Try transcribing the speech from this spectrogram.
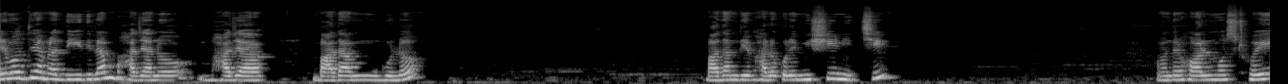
এর মধ্যে আমরা দিয়ে দিলাম ভাজানো, ভাজা বাদামগুলো। বাদাম দিয়ে ভালো করে মিশিয়ে নিচ্ছি। আমাদের অলমোস্ট হয়ে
